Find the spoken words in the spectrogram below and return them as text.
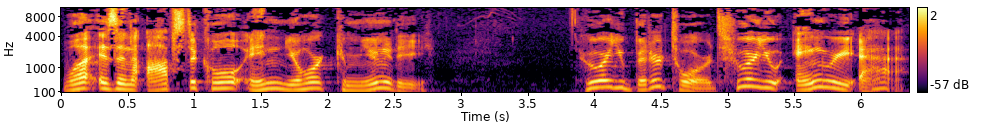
What is an obstacle in your community? Who are you bitter towards? Who are you angry at?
